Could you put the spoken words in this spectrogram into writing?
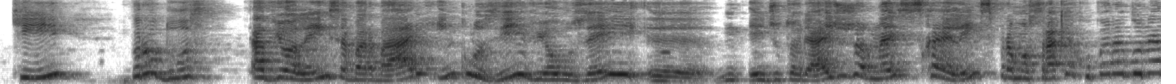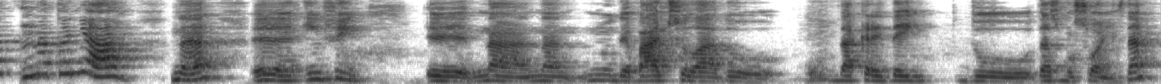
que produz a violência, a barbárie. Inclusive, eu usei eh, editoriais de jornais israelenses para mostrar que a culpa era do Netanyahu, né? Eh, enfim, eh, na, na, no debate lá do, da Credem do, das moções, né?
